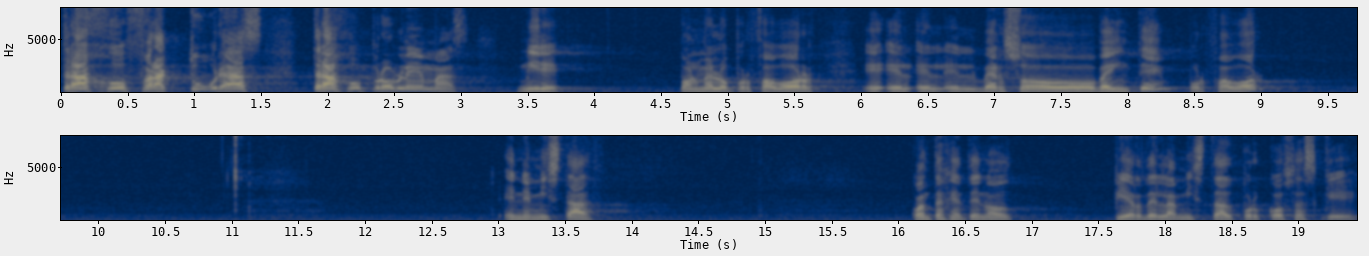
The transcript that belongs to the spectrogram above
trajo fracturas, trajo problemas. Mire, pónmelo por favor, eh, el, verso 20, por favor. Enemistad. ¿Cuánta gente no pierde la amistad por cosas que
